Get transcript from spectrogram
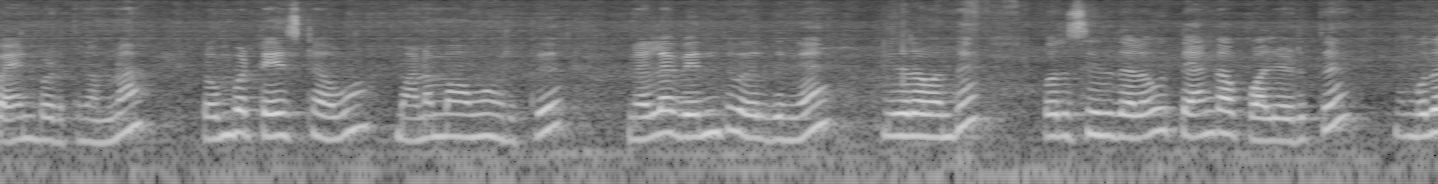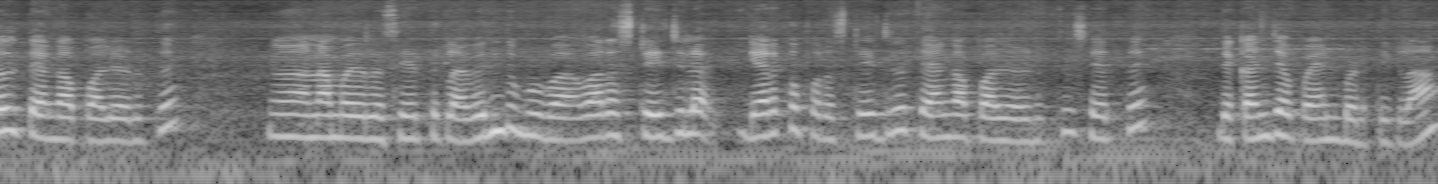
பயன்படுத்தினோம்னா ரொம்ப டேஸ்ட்டாகவும் மணமாகவும் இருக்குது நல்லா வெந்து வருதுங்க. இதில் வந்து ஒரு சிறிதளவு தேங்காய் பால் எடுத்து முதல் தேங்காய் பால் எடுத்து நம்ம இதில் சேர்த்துக்கலாம். வெந்து வர ஸ்டேஜில் இறக்க போகிற ஸ்டேஜில் தேங்காய் பால் எடுத்து சேர்த்து இந்த கஞ்சை பயன்படுத்திக்கலாம்.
